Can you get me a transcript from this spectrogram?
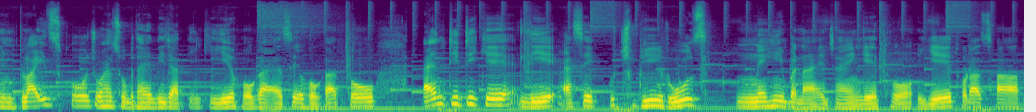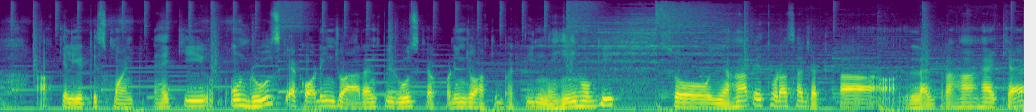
एम्प्लॉज़ को जो है सुविधाएँ दी जाती हैं कि ये होगा, ऐसे होगा तो एन के लिए ऐसे कुछ भी रूल्स नहीं बनाए जाएँगे। तो ये थोड़ा सा आपके लिए टिस पॉइंट है कि उन रूल्स के अकॉर्डिंग जो आर एन पी रूल्स के अकॉर्डिंग जो आपकी भर्ती नहीं होगी सो यहाँ पे थोड़ा सा झटका लग रहा है। क्या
